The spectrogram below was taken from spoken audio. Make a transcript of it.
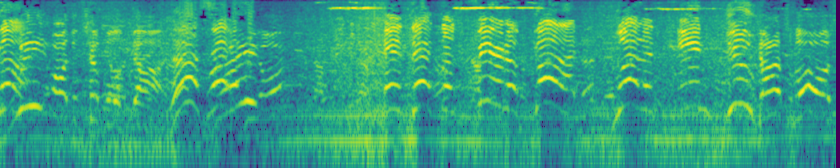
God? We are the temple of God. That's right. Read on. And that the Spirit of God dwelleth in you. God's laws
